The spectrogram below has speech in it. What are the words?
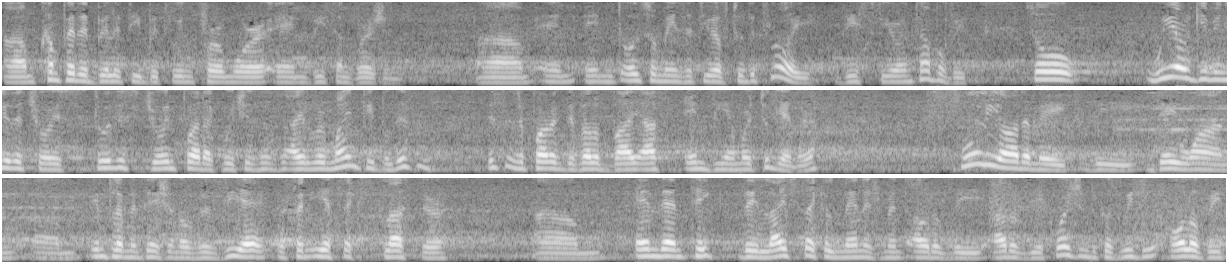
um, compatibility between firmware and vSAN versions. Um, and, and it also means that you have to deploy vSphere on top of it. So we are giving you the choice through this joint product, which is, as I remind people, this is, this is a product developed by us and VMware together fully automate the day one um, implementation of, a VA, of an ESX cluster um, and then take the lifecycle management out of the out of the equation because we do all of it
